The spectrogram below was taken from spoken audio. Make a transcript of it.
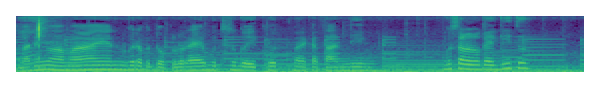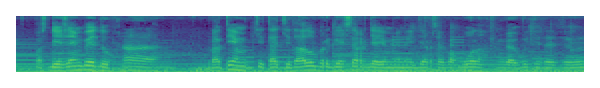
Makanya gue gak main. Gue dapet dua puluh ribu terus gue ikut mereka tanding. Gue selalu kayak gitu. Pas di SMP tuh. Ah. Berarti yang cita-cita lu bergeser jadi manajer sepak bola? Enggak gue cita-cita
